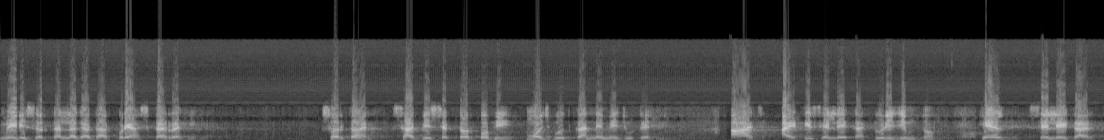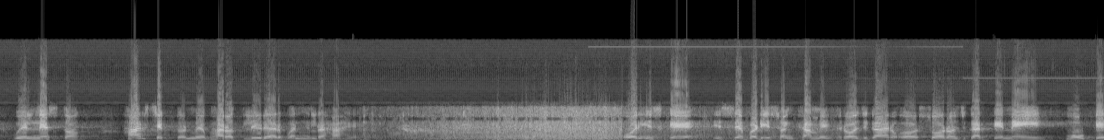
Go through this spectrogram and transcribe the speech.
मेरी सरकार लगातार प्रयास कर रही है। सरकार सर्विस सेक्टर को भी मज़बूत करने में जुटे हैं। आज आईटी से लेकर टूरिज़्म तक हेल्थ से लेकर वेलनेस तक, हर सेक्टर में भारत लीडर बन रहा है। और इसके, इससे बड़ी संख्या में रोज़गार और स्वरोजगार के नए मौके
